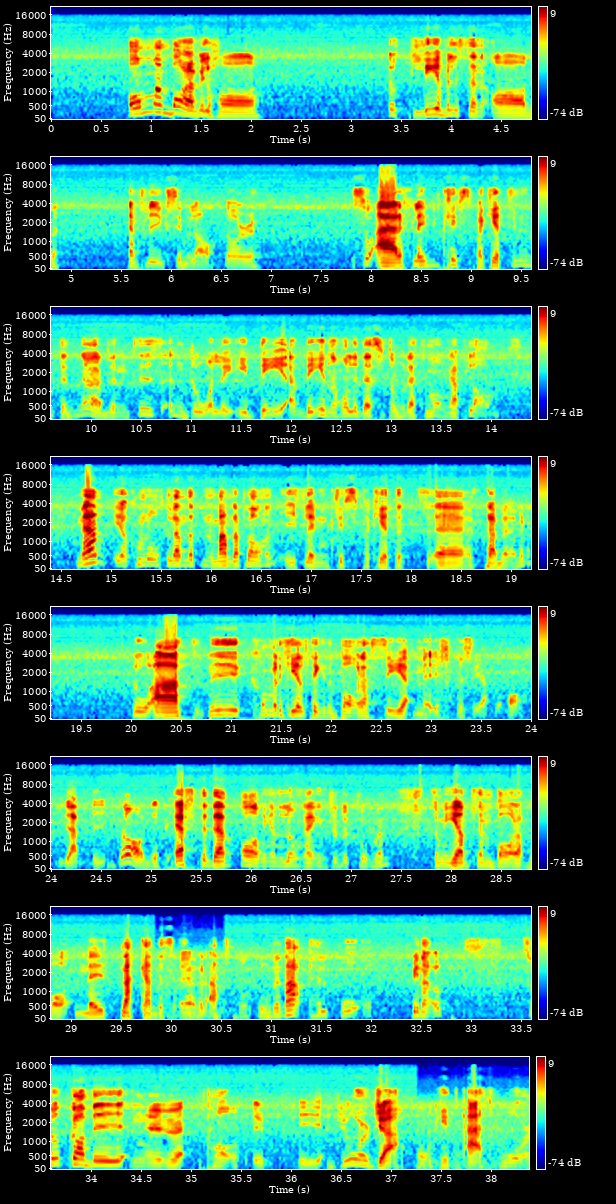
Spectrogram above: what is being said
om man bara vill ha upplevelsen av en flygsimulator så är Flaming Cliffs-paketet inte nödvändigtvis en dålig idé. Det innehåller dessutom rätt många plan. Men jag kommer att återvända till de andra planen i Flaming Cliffs-paketet eh, framöver. Så att ni kommer helt enkelt bara se mig fokusera på A4 idag. Och efter den aningen långa introduktionen, som egentligen bara var mig snackandes över att motorerna höll på att spinna upp, så ska vi nu ta oss ut i Georgia, Hogget at War.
